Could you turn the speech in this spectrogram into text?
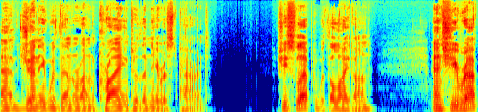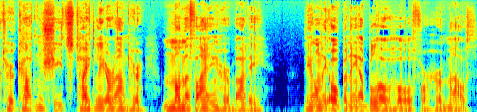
and Jenny would then run crying to the nearest parent. She slept with the light on, and she wrapped her cotton sheets tightly around her, mummifying her body, the only opening a blowhole for her mouth.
